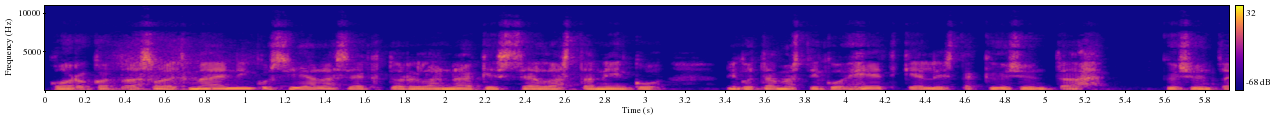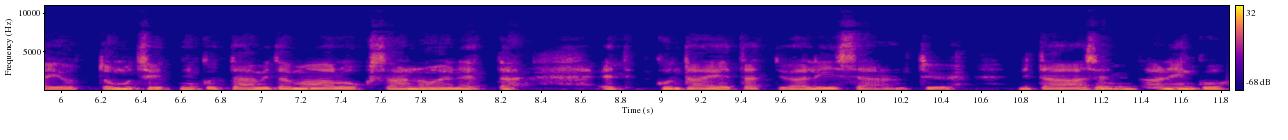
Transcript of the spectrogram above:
korkotaso. Et mä en niin kuin siellä sektorilla näkisi sellaista niin kuin, niin kuin tämmöistä niin kuin hetkellistä kysyntää, kysyntäjuttua. Mutta sitten niin tämä, mitä mä aluksi sanoin, että, että kun tämä etätyö lisääntyy, niin tämä asettaa mm. niin kuin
